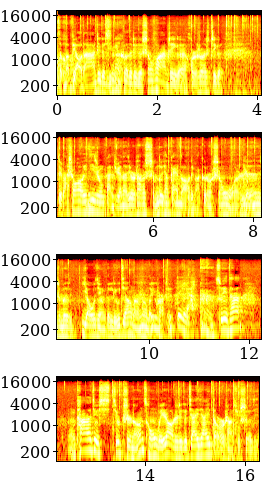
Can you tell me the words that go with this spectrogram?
怎么哦表达这个西米克的这个生化这个或者说这个。对吧？生化危机这种感觉呢，就是他们什么都想改造，对吧？各种生物、人、什么妖精跟刘江能弄到一块儿去。对呀，所以他嗯他就就只能从围绕着这个加一加一豆儿上去设计。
